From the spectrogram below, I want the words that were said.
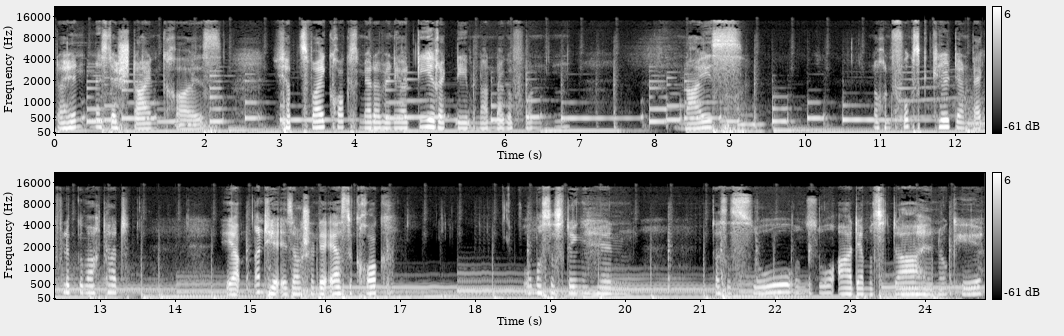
Da hinten ist der Steinkreis. Ich habe zwei Crocs mehr oder weniger direkt nebeneinander gefunden. Nice. Noch ein Fuchs gekillt, der einen Backflip gemacht hat. Ja, und hier ist auch schon der erste Krog. Wo muss das Ding hin? Das ist so und so. Ah, der muss dahin, okay.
